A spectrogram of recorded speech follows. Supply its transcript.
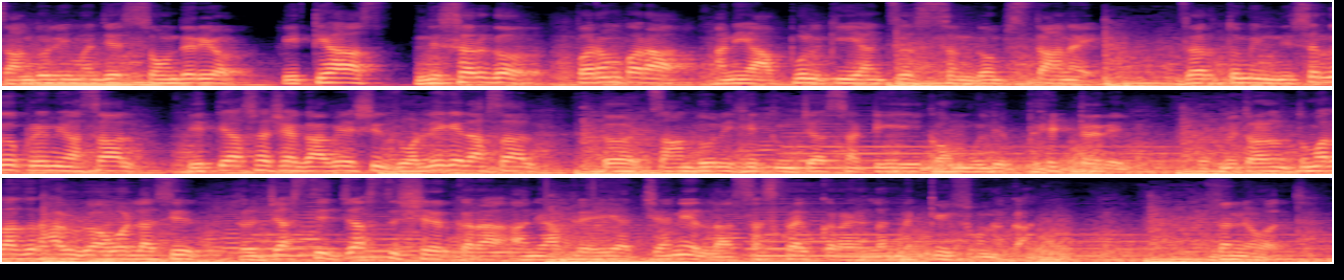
चांदोली म्हणजे सौंदर्य इतिहास निसर्ग परंपरा आणि आपुलकी यांचं संगम स्थान आहे. जर तुम्ही निसर्गप्रेमी असाल इतिहासाच्या गाव्याशी जोडले गेले असाल तर चांदोली ही तुमच्यासाठी एक अमूल्य भेट ठरेल. तर मित्रांनो तुम्हाला जर हा व्हिडिओ आवडला असेल तर जास्तीत जास्त शेअर करा आणि आपल्या या चॅनेलला सबस्क्राईब करायला नक्की विसरू नका. धन्यवाद.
